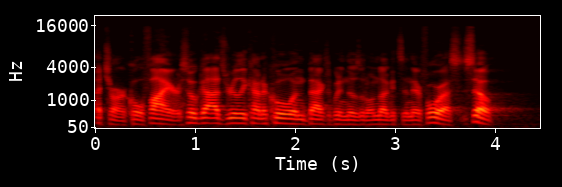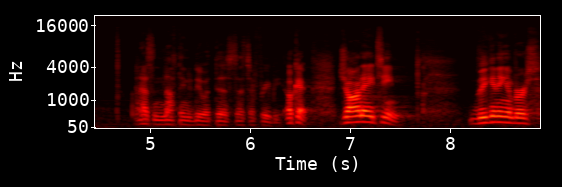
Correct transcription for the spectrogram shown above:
A charcoal fire. So God's really kind of cool in fact putting those little nuggets in there for us. So it has nothing to do with this. That's a freebie. Okay, John 18. Beginning in verse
